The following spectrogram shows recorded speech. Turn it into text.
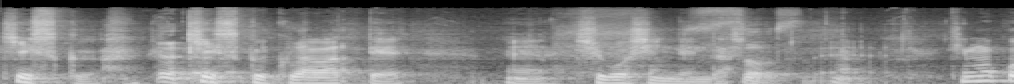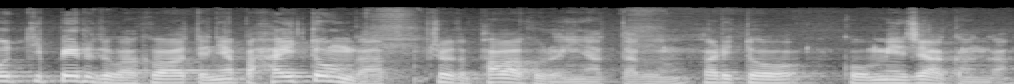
キスク。キスク加わって、えー、守護神伝出して。そうですねティモ・コッティ・ペルトが加わってねやっぱハイトーンがちょっとパワフルになった分割とこうメジャー感が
